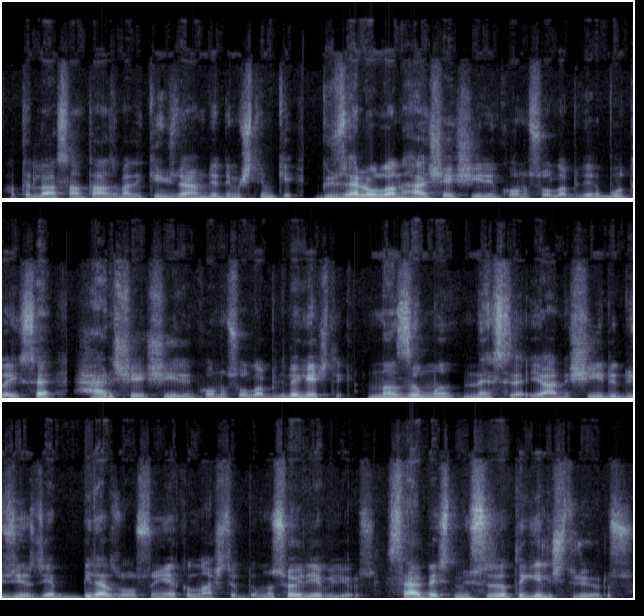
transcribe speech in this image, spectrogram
Hatırlarsan Tanzimat 2. dönemde demiştim ki güzel olan her şey şiirin konusu olabilir. Burada ise her şey şiirin konusu olabilire geçtik. Nazımı nesre yani şiiri düz yazıya biraz olsun yakınlaştırdığımı söyleyebiliyoruz. Serbest müstezatı geliştiriyoruz.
